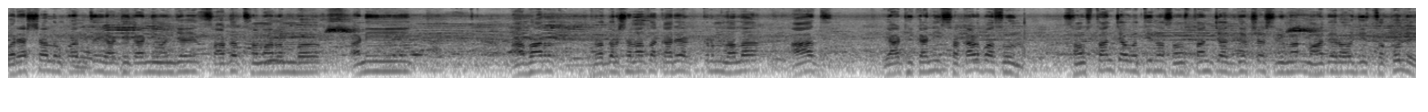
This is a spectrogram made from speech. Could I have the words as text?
बऱ्याचशा लोकांचे या ठिकाणी म्हणजे स्वागत समारंभ आणि आभार प्रदर्शनाचा कार्यक्रम झाला. आज या ठिकाणी सकाळपासून संस्थांच्या वतीनं संस्थांचे अध्यक्ष श्रीमान महादेवरावजी चकोले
